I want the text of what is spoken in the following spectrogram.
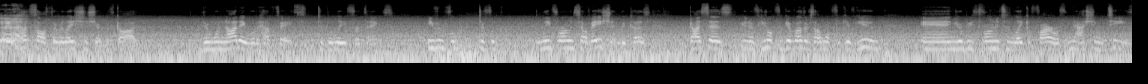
it cuts off the relationship with God. Then we're not able to have faith to believe for things, even for, to for, believe for our own salvation because God says, you know, if you don't forgive others, I won't forgive you. And you'll be thrown into the lake of fire with gnashing teeth.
